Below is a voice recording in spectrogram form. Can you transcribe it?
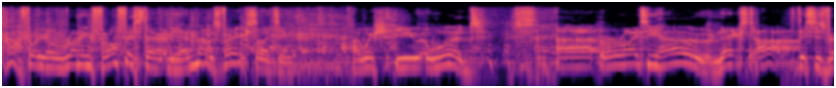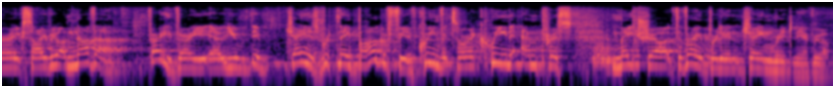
Oh, I thought you were running for office there at the end. That was very exciting. I wish you would. Uh, righty ho. Next up, this is very exciting. We've got another very, very. Uh, you, Jane has written a biography of Queen Victoria, Queen Empress Matriarch, the very brilliant Jane Ridley, everyone.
